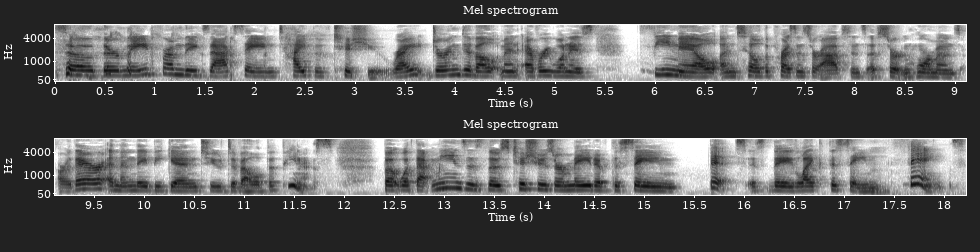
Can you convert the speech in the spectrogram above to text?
So they're made from the exact same type of tissue, right? During development, everyone is female until the presence or absence of certain hormones are there, and then they begin to develop a penis. But what that means is those tissues are made of the same bits. It's, they like the same hmm. things.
